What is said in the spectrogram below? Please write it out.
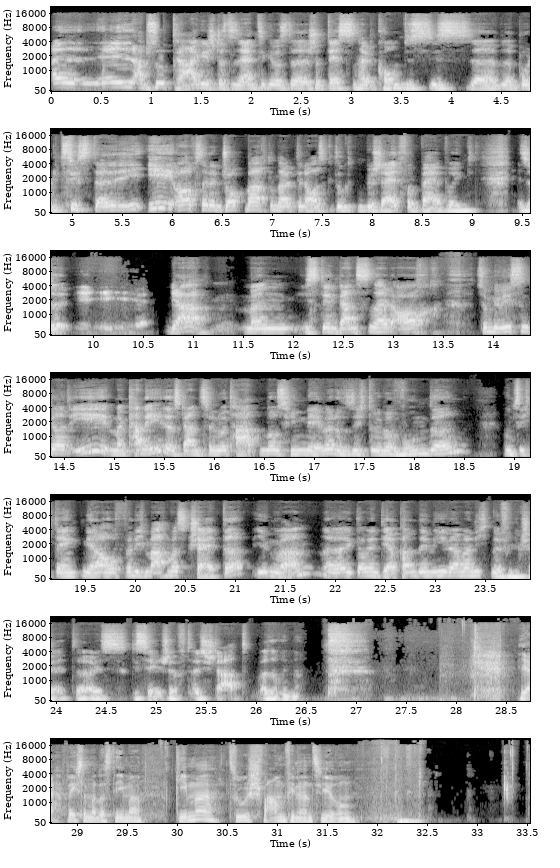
Äh, äh, absolut tragisch, dass das Einzige, was da stattdessen halt kommt, ist, ist äh, der Polizist, der eh, eh auch seinen Job macht und halt den ausgedruckten Bescheid vorbeibringt. Also äh, ja, man ist dem Ganzen halt auch zum gewissen Grad eh, man kann eh das Ganze nur tatenlos hinnehmen und sich darüber wundern und sich denken, ja, hoffentlich machen wir es gescheiter irgendwann. Äh, ich glaube, in der Pandemie werden wir nicht mehr viel gescheiter als Gesellschaft, als Staat, was auch immer. Ja, wechseln wir das Thema. Gehen wir zu Schwarmfinanzierung.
